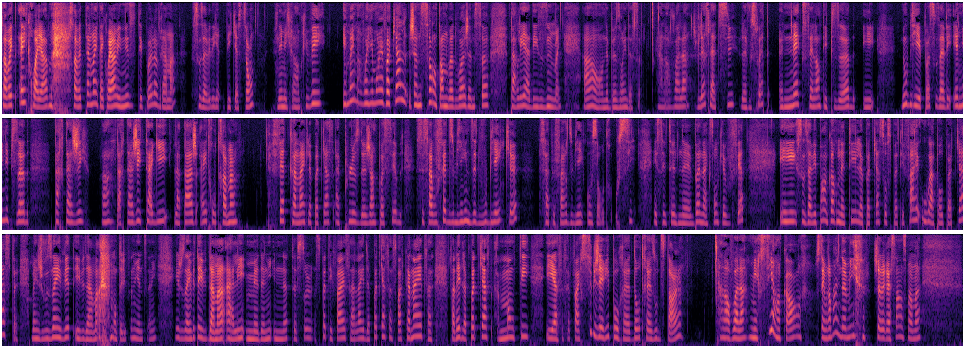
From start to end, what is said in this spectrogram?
Ça va être incroyable. Ça va être tellement incroyable et n'hésitez pas, là, vraiment, si vous avez des, questions, venez m'écrire en privé et même envoyez-moi un vocal. J'aime ça, entendre votre voix, j'aime ça, parler à des humains. Ah, on a besoin de ça. Alors voilà, je vous laisse là-dessus. Je vous souhaite un excellent épisode et n'oubliez pas, si vous avez aimé l'épisode, partagez, hein, partagez, taguez la page Être autrement. Faites connaître le podcast à plus de gens possible. Si ça vous fait du bien, dites-vous bien que ça peut faire du bien aux autres aussi. Et c'est une bonne action que vous faites. Et si vous n'avez pas encore noté le podcast sur Spotify ou Apple Podcast, ben je vous invite évidemment, mon téléphone vient de sonner, et je vous invite évidemment à aller me donner une note sur Spotify. Ça aide le podcast à se faire connaître, ça, ça aide le podcast à monter et à se faire suggérer pour euh, d'autres auditeurs. Alors voilà, merci encore. C'est vraiment le nommer, je le ressens en ce moment.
